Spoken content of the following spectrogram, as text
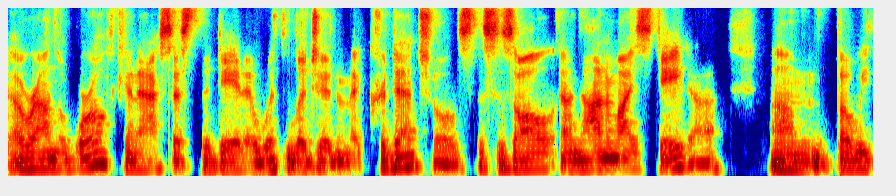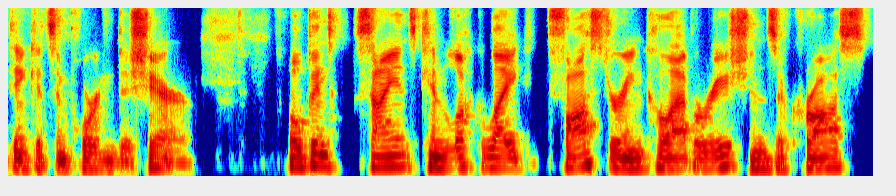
around the world can access the data with legitimate credentials. This is all anonymized data, um, but we think it's important to share. Open science can look like fostering collaborations across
